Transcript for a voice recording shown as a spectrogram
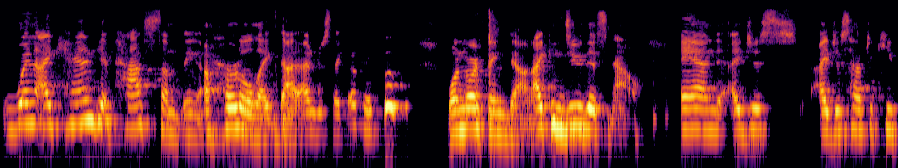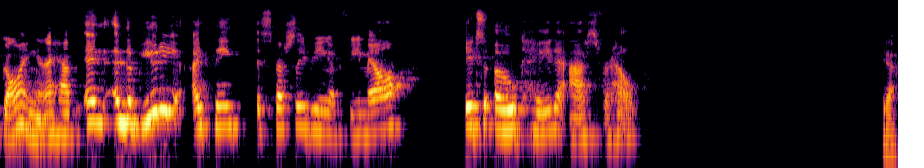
when I can get past something, a hurdle like that, I'm just like, okay, one more thing down. I can do this now. And I just, I just have to keep going. And I have, and, and the beauty, I think, especially being a female, it's okay to ask for help Yeah.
